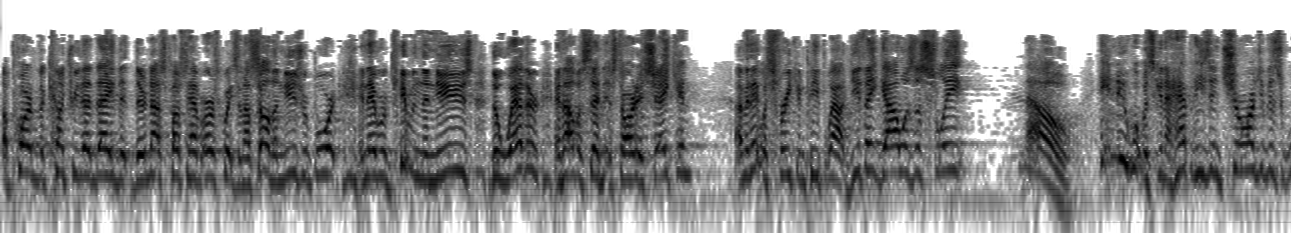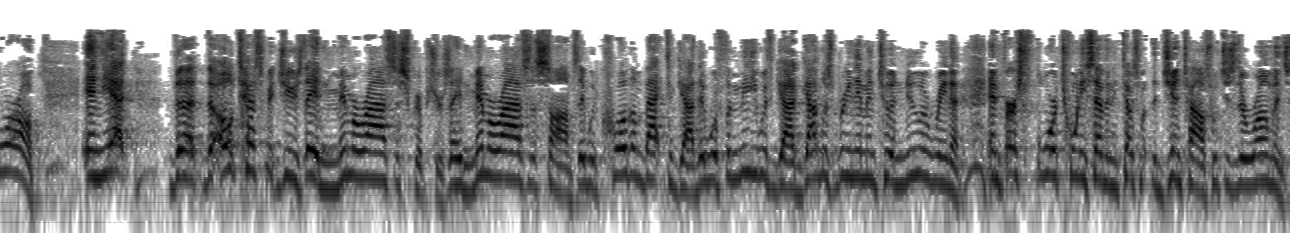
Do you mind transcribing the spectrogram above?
a part of the country that day that they're not supposed to have earthquakes, and I saw the news report and they were giving the news, the weather, and all of a sudden it started shaking. I mean, it was freaking people out. Do you think God was asleep? No. He knew what was going to happen. He's in charge of his world. And yet, the, the Old Testament Jews, they had memorized the scriptures. They had memorized the Psalms. They would quote them back to God. They were familiar with God. God was bringing them into a new arena. In verse 427, he talks about the Gentiles, which is the Romans,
